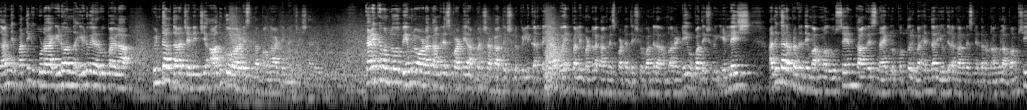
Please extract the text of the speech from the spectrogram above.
ధాన్య పత్తికి కూడా ఏడు వంద ఏడు వేల రూపాయల క్వింటాల్ ధర చెల్లించి ఆదుకోవాలని సందర్భంగా డిమాండ్ చేశారు. కార్యక్రమంలో భీములవాడ కాంగ్రెస్ పార్టీ అర్బన్ శాఖ అధ్యక్షులు పిల్లి కనకయ్య బోయినపల్లి మండల కాంగ్రెస్ పార్టీ అధ్యక్షులు వన్నెల రమణారెడ్డి ఉపాధ్యక్షులు ఎల్లేష్ అధికార ప్రతినిధి మహమ్మద్ హుస్సేన్ కాంగ్రెస్ నాయకులు పొత్తూరి మహేందర్ యువజన కాంగ్రెస్ నేతలు నాగుల వంశీ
